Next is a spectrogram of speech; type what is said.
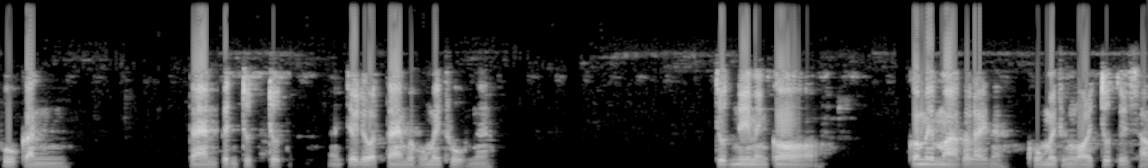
ผู้กันแต้มเป็นจุดๆจะเรียกว่าแต้มก็คงไม่ถูกนะ จุดนี้มันก็ก็ไม่มากอะไรนะ คงไม่ถึงร้อยจุดด้วยซ้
